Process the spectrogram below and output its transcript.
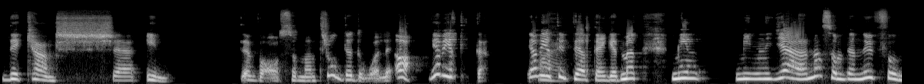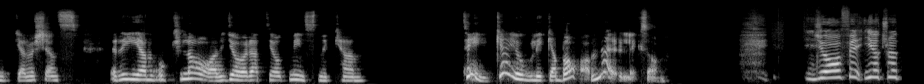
det kanske inte var som man trodde då. Eller, ja, jag vet inte. Jag vet Nej. inte helt enkelt. Men min, min hjärna som den nu funkar och känns ren och klar gör att jag åtminstone kan tänka i olika banor. Liksom. Ja, för jag tror att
